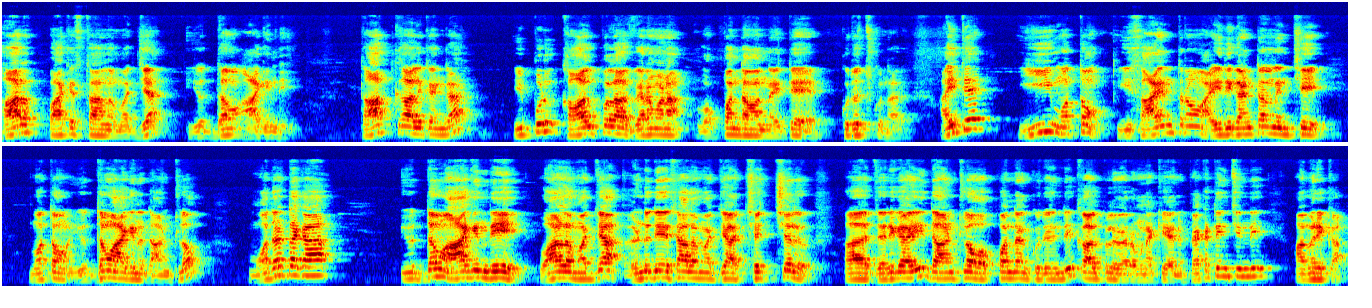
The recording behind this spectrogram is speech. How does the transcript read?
భారత్ పాకిస్తాన్ల మధ్య యుద్ధం ఆగింది. తాత్కాలికంగా ఇప్పుడు కాల్పుల విరమణ ఒప్పందం అయితే కుదుర్చుకున్నారు. అయితే ఈ మొత్తం ఈ సాయంత్రం ఐదు గంటల నుంచి మొత్తం యుద్ధం ఆగిన దాంట్లో మొదటగా యుద్ధం ఆగింది. వాళ్ళ మధ్య రెండు దేశాల మధ్య చర్చలు జరిగాయి. దాంట్లో ఒప్పందం కుదిరింది కాల్పుల విరమణకి అని ప్రకటించింది అమెరికా.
